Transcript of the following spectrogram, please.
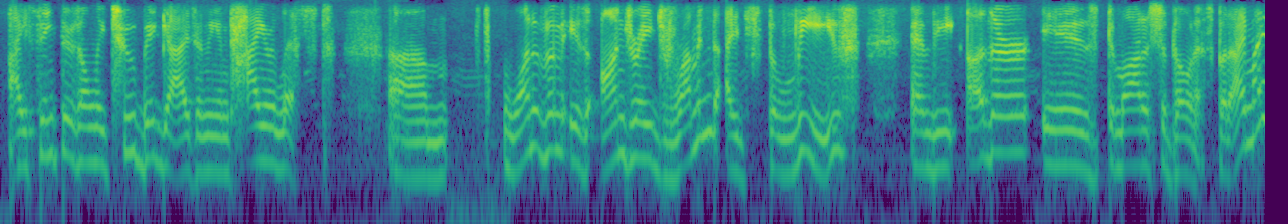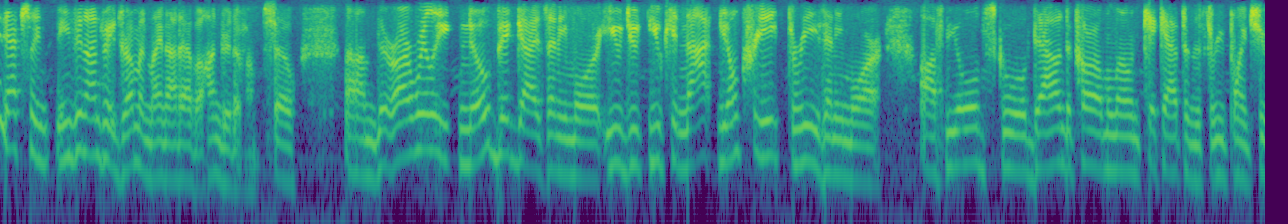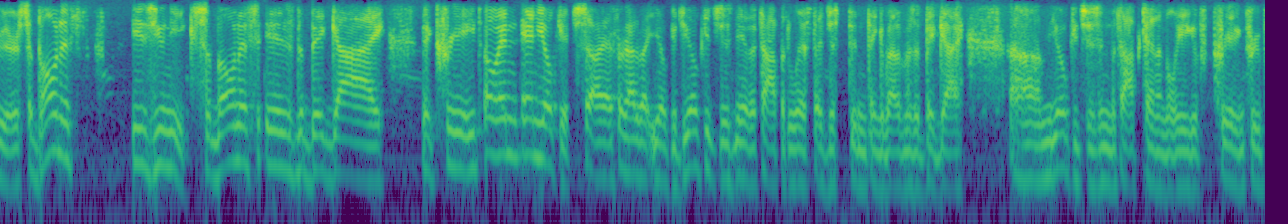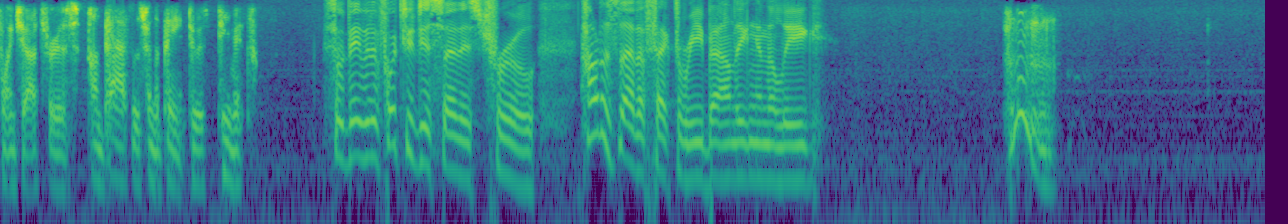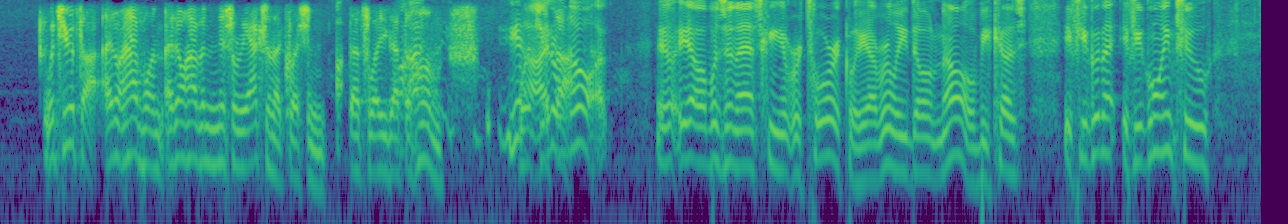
I think there's only two big guys in the entire list. Um, one of them is Andre Drummond, I believe, and the other is Domantas Sabonis. But I might actually, even Andre Drummond might not have a hundred of them. So um, there are really no big guys anymore. You do, you cannot, you don't create threes anymore off the old school down to Karl Malone, kick out to the three point shooter. Sabonis is unique. Sabonis is the big guy that creates. Oh, and and Jokic. Sorry, I forgot about Jokic. Jokic is near the top of the list. I just didn't think about him as a big guy. Um, Jokic is in the top ten in the league of creating three point shots for his on passes from the paint to his teammates. So, David, if what you just said is true, how does that affect rebounding in the league? What's your thought? I don't have one. I don't have an initial reaction to that question. That's why you got the hum. Yeah, I don't thought? know. I- Yeah, I wasn't asking it rhetorically. I really don't know because if you're gonna if you're going to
